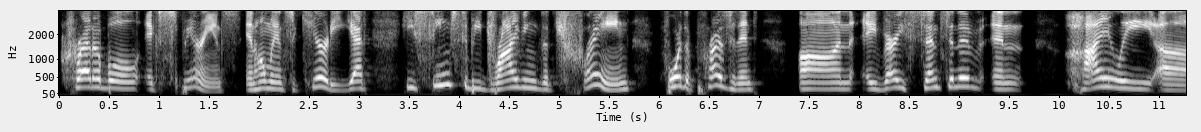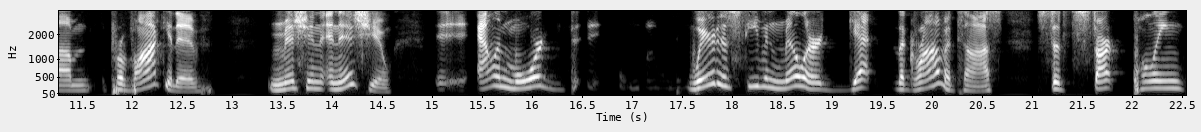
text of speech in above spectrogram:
credible experience in Homeland Security, yet he seems to be driving the train for the president on a very sensitive and highly um, provocative mission and issue. Alan Moore, where does Stephen Miller get the gravitas to start pulling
